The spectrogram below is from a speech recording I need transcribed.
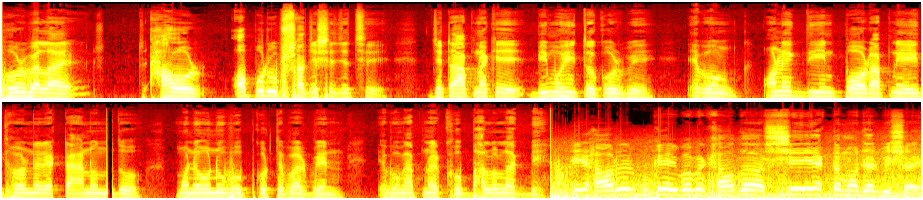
ভোরবেলায় হাওর অপরূপ সাজে সেজেছে, যেটা আপনাকে বিমোহিত করবে এবং অনেক দিন পর আপনি এই ধরনের একটা আনন্দ মনে অনুভব করতে পারবেন এবং আপনার খুব ভালো লাগবে। এই হাওরের বুকে এইভাবে খাওয়া দাওয়া সেই একটা মজার বিষয়।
